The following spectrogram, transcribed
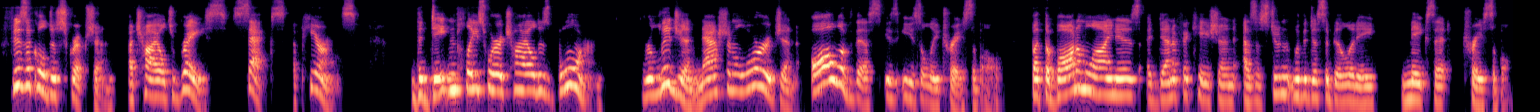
physical description, a child's race, sex, appearance, the date and place where a child is born, religion, national origin, all of this is easily traceable. But the bottom line is identification as a student with a disability makes it traceable.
